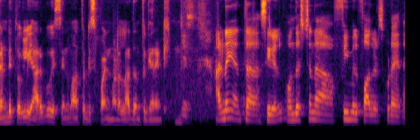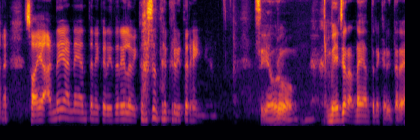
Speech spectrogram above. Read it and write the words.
ಖಂಡಿತವಾಗ್ಲೂ ಯಾರಿಗೂ ಈ ಸಿನಿಮಾ ಅಂತೂ ಡಿಸಪಾಯಿಂಟ್ ಮಾಡಲ್ಲ ಅದಂತೂ ಗ್ಯಾರಂಟಿ ಅಣ್ಣಯ್ಯ ಅಂತ ಸೀರಿಯಲ್ ಒಂದಷ್ಟು ಜನ ಫೀಮೇಲ್ ಫಾಲೋವರ್ಸ್ ಕೂಡ ಇದ್ದಾರೆ ಸೊ ಅಣ್ಣಯ್ಯ ಅಣ್ಣಯ್ಯ ಅಂತಾನೆ ಕರೀತಾರೆ ಇಲ್ಲ ವಿಕಾಸ್ ಅಂತ ಕರೀತಾರೆ ಹೆಂಗೆ ಅಂತ? ಸಿ ಅವರು ಮೇಜರ್ ಅಣ್ಣಯ್ಯ ಅಂತಲೇ ಕರೀತಾರೆ.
